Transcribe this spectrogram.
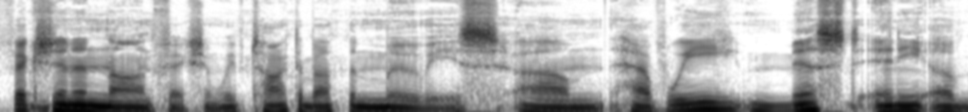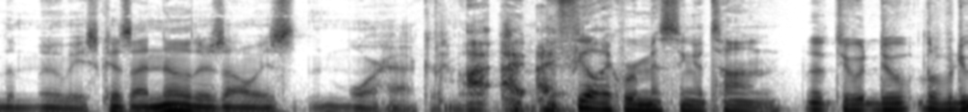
fiction and nonfiction. We've talked about the movies. Um, have we missed any of the movies? Because I know there's always more hacker. Movies I, I, I feel like we're missing a ton. Do, do, do we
